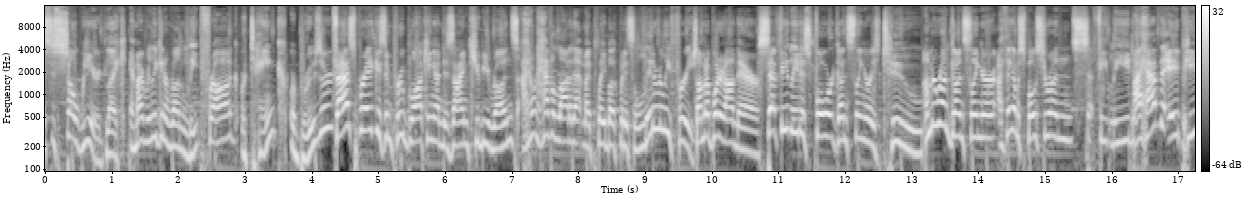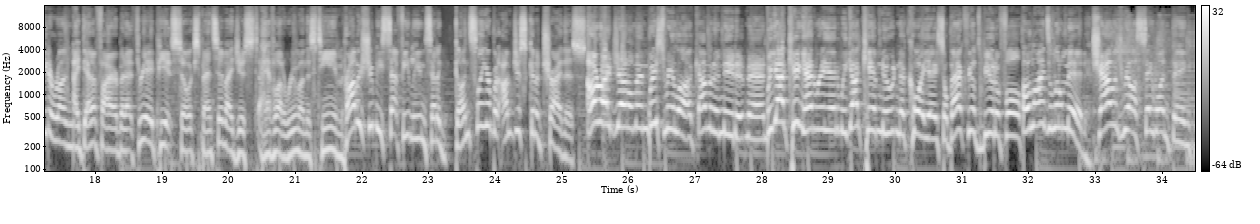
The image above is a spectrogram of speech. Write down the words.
This is so weird. Like, am I really gonna run leapfrog or tank or bruiser? Fast break is improved blocking on design QB runs. I don't have a lot of that in my playbook, but it's literally free. So I'm gonna put it on there. Set feet lead is four, gunslinger is two. I'm gonna run gunslinger. I think I'm supposed to run set feet lead. I have the AP to run identifier, but at 3 AP, it's so expensive. I just, I have a lot of room on this team. Probably should be set feet lead instead of gunslinger, but I'm just gonna try this. All right, gentlemen, wish me luck. I'm gonna need it, man. We got King Henry in, we got Cam Newton, Okoye, so backfield's beautiful. Our line's a little mid. Challenge wheel, I'll say one thing.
